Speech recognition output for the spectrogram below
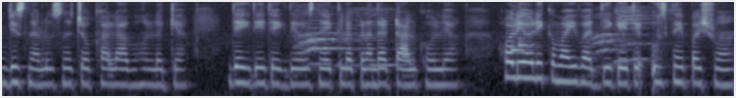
ਜਿਸ ਨਾਲ ਉਸ ਨੂੰ ਚੋਖਾ ਲਾਭ ਹੋਣ ਲੱਗਿਆ। ਦੇਖਦੇ ਦੇਖਦੇ ਉਸਨੇ ਇੱਕ ਲੱਕੜਾਂ ਦਾ ਟਾਲ ਖੋਲ੍ਹਿਆ। ਹੌਲੀ ਹੌਲੀ ਕਮਾਈ ਵੱਧਦੀ ਗਈ ਤੇ ਉਸਨੇ ਪਸ਼ੂਆਂ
